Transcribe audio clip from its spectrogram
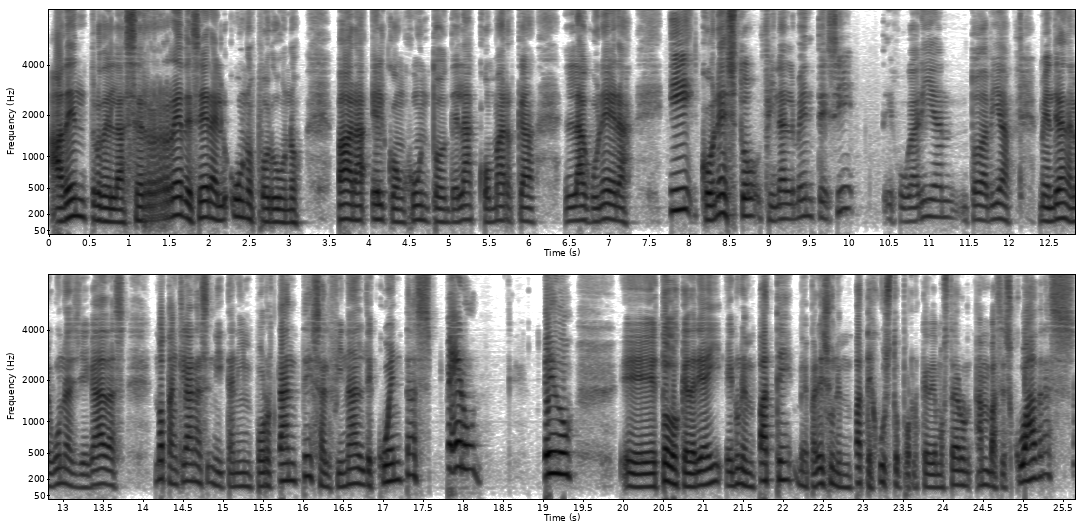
adentro de las redes. Era el uno por uno para el conjunto de la comarca lagunera. Y con esto finalmente sí, jugarían, todavía vendrían algunas llegadas no tan claras ni tan importantes al final de cuentas, pero pero eh, todo quedaría ahí en un empate. Me parece un empate justo por lo que demostraron ambas escuadras,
